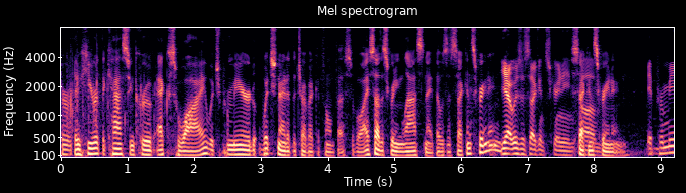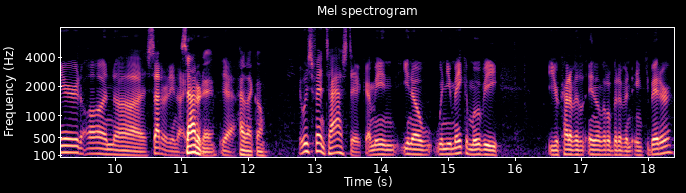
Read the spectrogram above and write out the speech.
They're here at the cast and crew of XY, which premiered which night at the Tribeca Film Festival? I saw the screening last night. That was the second screening? Yeah, it was the second screening. Second Um, screening. It premiered on uh, Saturday night. Saturday. Yeah. How'd that go? It was fantastic. I mean, you know, when you make a movie, you're kind of in a little bit of an incubator,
